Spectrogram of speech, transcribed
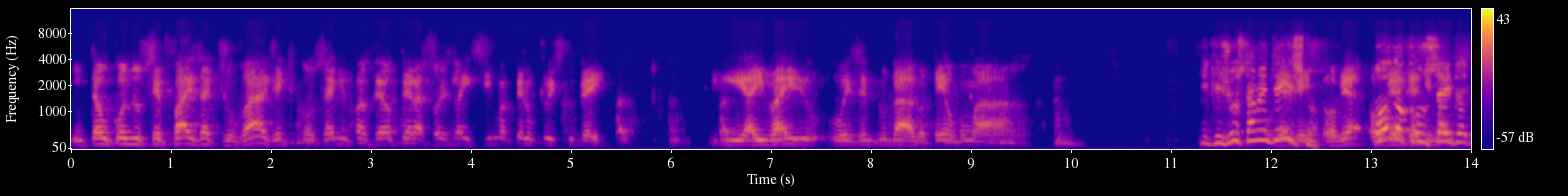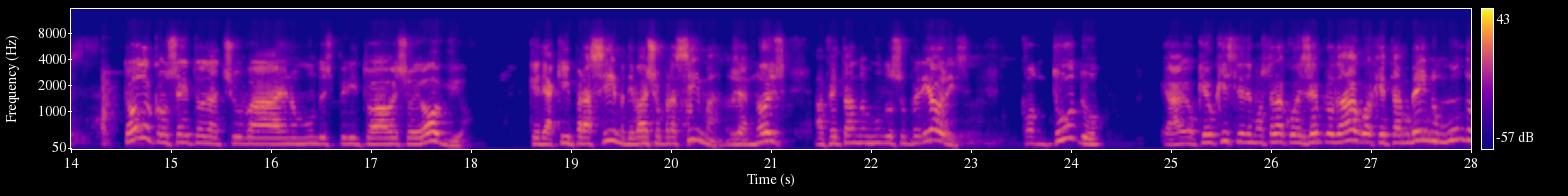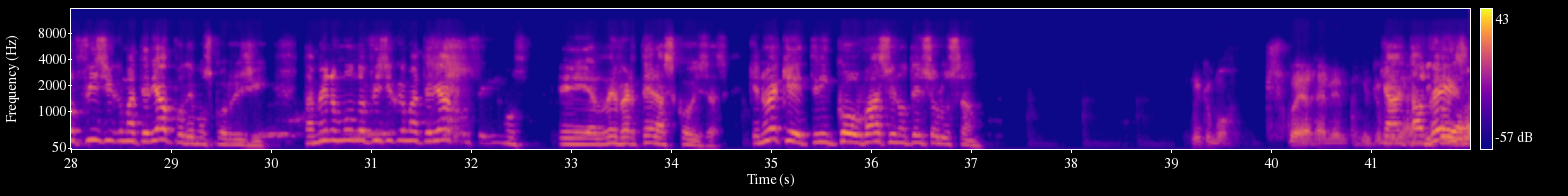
Então, quando você faz a chuva, a gente consegue fazer alterações lá em cima, pelo que eu estudei. E aí vai o exemplo da água. Tem alguma. E que justamente isso. todo, o conceito, todo conceito da chuva é no mundo espiritual, isso é óbvio que de aqui para cima, de baixo para cima, ou seja, nós afetando mundos superiores. Contudo, o que eu quis te demonstrar com o exemplo da água, que também no mundo físico e material podemos corrigir. Também no mundo físico e material conseguimos eh, reverter as coisas. Que não é que trincou o vaso e não tem solução. Muito bom. Muito que, talvez,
